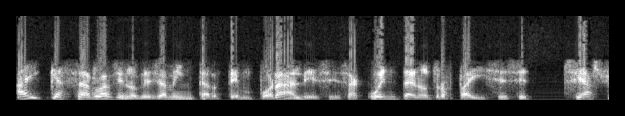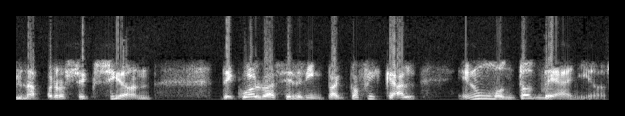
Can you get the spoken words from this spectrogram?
hay que hacerlas en lo que se llama intertemporales. Esa cuenta en otros países se, se hace una proyección de cuál va a ser el impacto fiscal en un montón de años.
